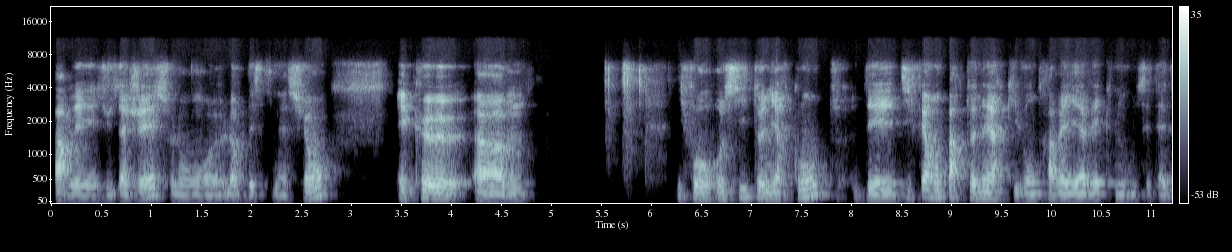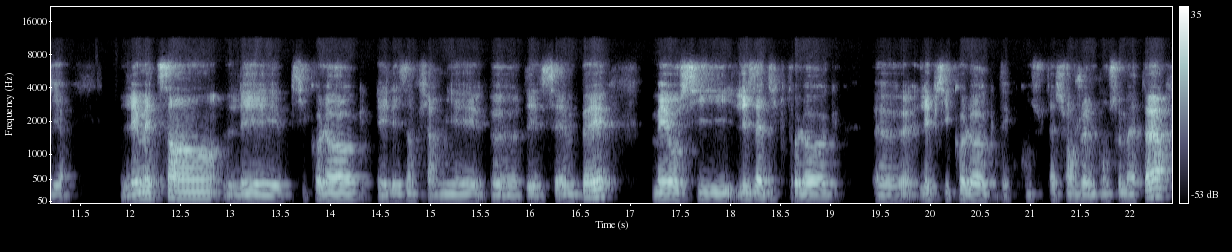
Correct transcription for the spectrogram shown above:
par les usagers selon leur destination. Et que euh, il faut aussi tenir compte des différents partenaires qui vont travailler avec nous, c'est-à-dire les médecins, les psychologues et les infirmiers euh, des CMP, mais aussi les addictologues, euh, les psychologues des consultations jeunes consommateurs,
